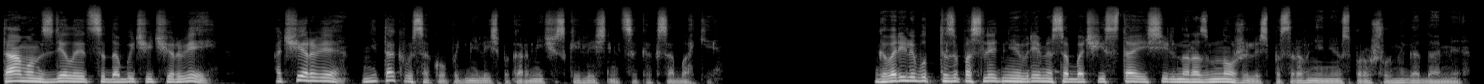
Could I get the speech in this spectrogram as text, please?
Там он сделается добычей червей, а черви не так высоко поднялись по кармической лестнице, как собаки. Говорили, будто за последнее время собачьи стаи сильно размножились по сравнению с прошлыми годами.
